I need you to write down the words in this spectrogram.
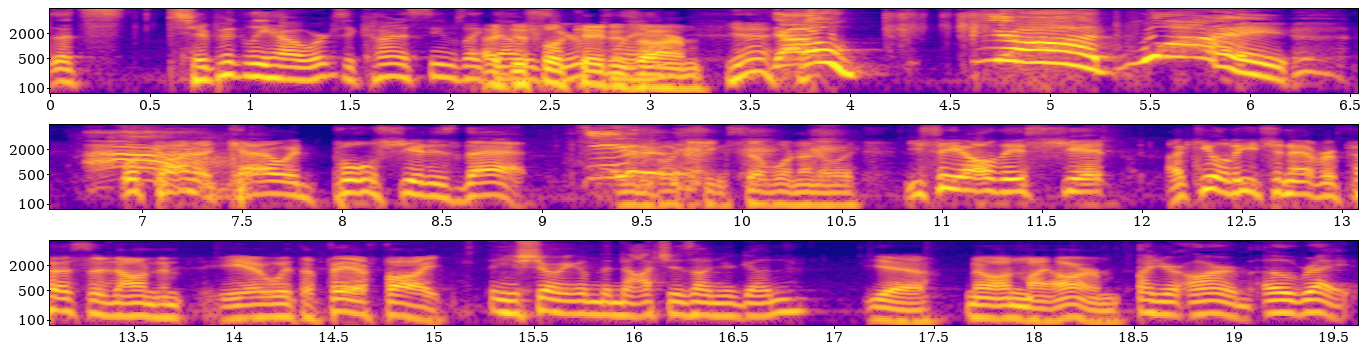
that's typically how it works. It kind of seems like I that was your dislocate his arm. Yeah. Oh God! Why? What kind of coward bullshit is that? Pushing someone anyway. You see all this shit? I killed each and every person on him here with a fair fight. And you're showing him the notches on your gun, Yeah, no, on my arm. on your arm. Oh right.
